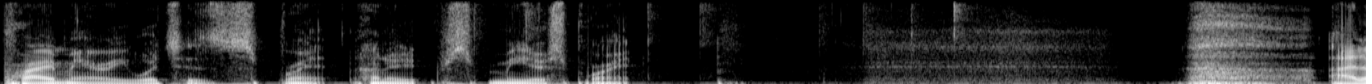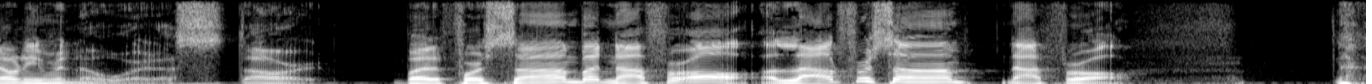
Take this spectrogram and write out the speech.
primary, which is sprint, 100 meter sprint. I don't even know where to start. But for some, but not for all. Allowed for some, not for all.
